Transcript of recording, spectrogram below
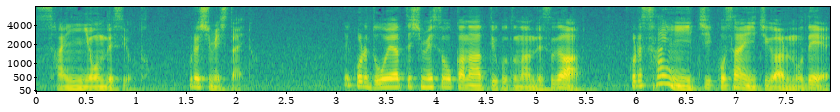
サイン4ですよと。これを示したいと。で、これどうやって示そうかなっていうことなんですが、これサイン1、コサイン1があるので、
